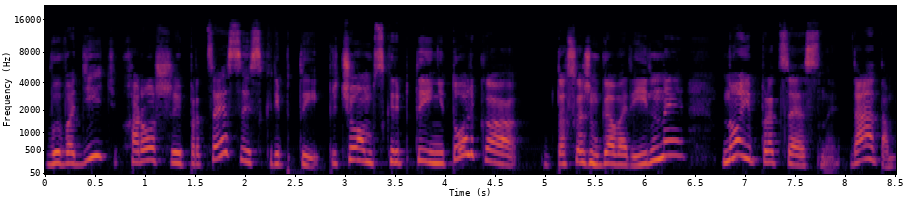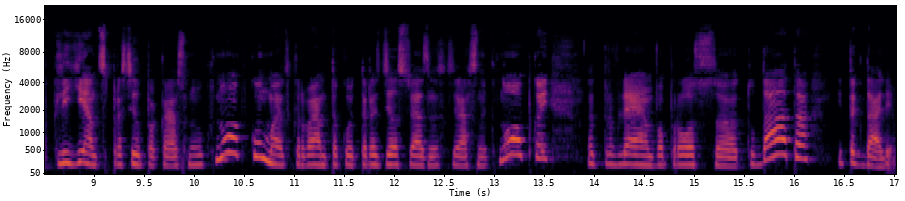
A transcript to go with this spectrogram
выводить хорошие процессы и скрипты. Причем скрипты не только так скажем, говорильные, но и процессные. Да, там клиент спросил про красную кнопку, мы открываем такой-то раздел, связанный с красной кнопкой, отправляем вопрос э, туда-то и так далее.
